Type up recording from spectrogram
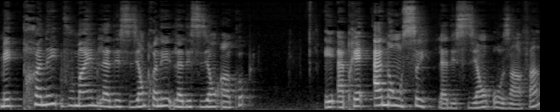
Mais prenez vous-même la décision, prenez la décision en couple et après annoncer la décision aux enfants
